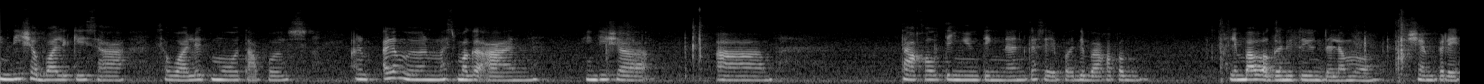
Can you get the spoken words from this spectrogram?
hindi siya bulky sa, sa wallet mo. Tapos, alam mo yun, mas magaan. Hindi siya, um, takaw tingin-tingnan kasi pa, 'di ba kapag halimbawa ganito yung dala mo, syempre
